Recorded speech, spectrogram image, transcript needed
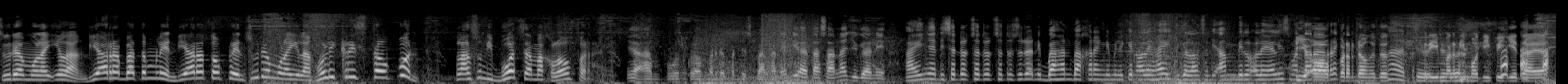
sudah mulai hilang. Di arah bottom lane, di arah top lane sudah mulai hilang. Holy Crystal pun langsung dibuat sama Clover. Ya ampun, Clover udah pedes banget. Ini di atas sana juga nih. Hainya disedot-sedot-sedot-sedot nih bahan bakar yang dimiliki oleh Hai juga langsung diambil oleh Elis. Sementara Rek Dioper dong itu Aduh, streamer di Motivi kita ya.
